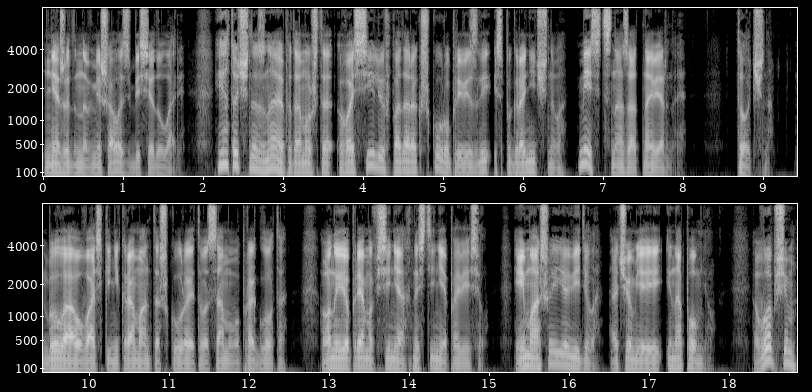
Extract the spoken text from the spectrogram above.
Неожиданно вмешалась в беседу Ларри. Я точно знаю, потому что Василию в подарок шкуру привезли из пограничного. Месяц назад, наверное. Точно. Была у Васьки некроманта шкура этого самого проглота. Он ее прямо в синях на стене повесил. И Маша ее видела, о чем я ей и напомнил. В общем,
